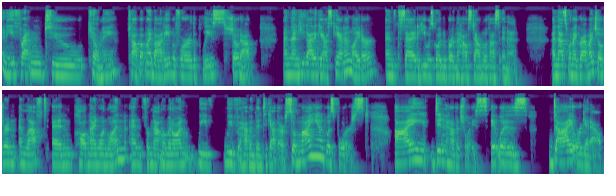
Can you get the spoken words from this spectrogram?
And he threatened to kill me, chop up my body before the police showed up. And then he got a gas can and lighter and said he was going to burn the house down with us in it. And that's when I grabbed my children and left and called 911. And from that moment on, we've we haven't been together. So my hand was forced. I didn't have a choice. It was die or get out.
